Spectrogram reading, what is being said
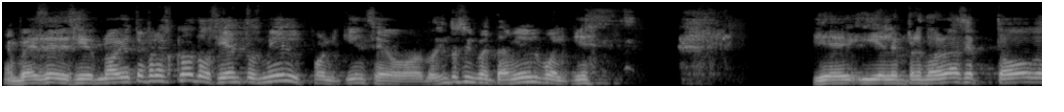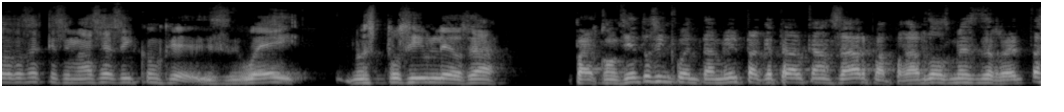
En vez de decir, no, yo te ofrezco 200 mil por el 15 o 250 mil por el 15. y, y, el emprendedor aceptó, cosas que se me hace así con que, güey, no es posible, o sea, para con 150 mil, ¿para qué te va a alcanzar? ¿Para pagar dos meses de renta?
